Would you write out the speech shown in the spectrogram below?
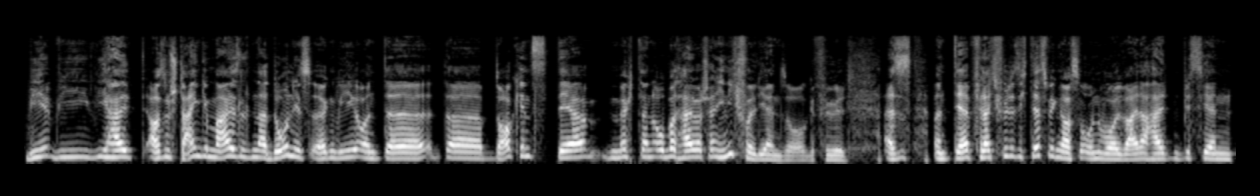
wie, wie, wie halt aus dem Stein gemeißelten Adonis irgendwie und äh, der Dawkins, der möchte dann Oberteil wahrscheinlich nicht verlieren, so gefühlt. Also und der vielleicht fühlt er sich deswegen auch so unwohl, weil er halt ein bisschen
